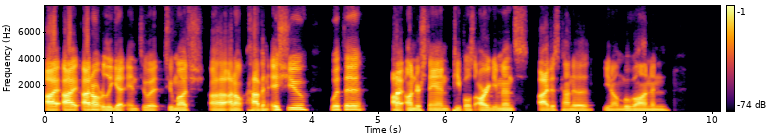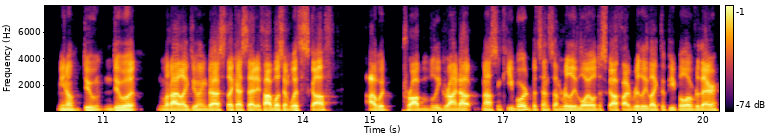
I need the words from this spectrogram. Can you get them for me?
I, I I don't really get into it too much. Uh, I don't have an issue with it. I understand people's arguments. I just kind of you know move on and you know do do what what I like doing best. Like I said, if I wasn't with Scuff, I would probably grind out mouse and keyboard. But since I'm really loyal to Scuff, I really like the people over there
